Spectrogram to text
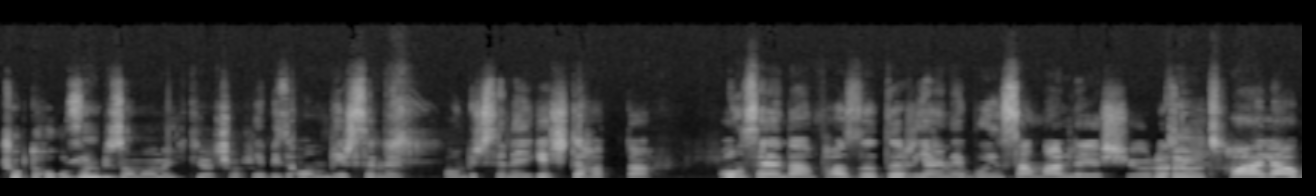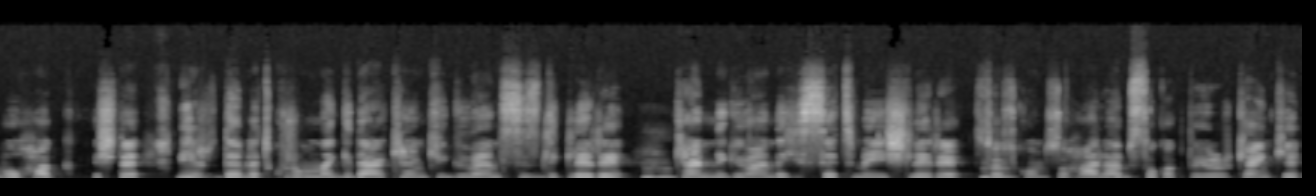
Çok daha uzun bir zamana ihtiyaç var. Ya biz 11 sene 11 seneyi geçti hatta. 10 seneden fazladır yani bu insanlarla yaşıyoruz. Evet. Hala bu hak işte bir devlet kurumuna giderkenki güvensizlikleri, Hı hı. kendi güvende hissetme işleri söz konusu. Hala bir sokakta yürürkenki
